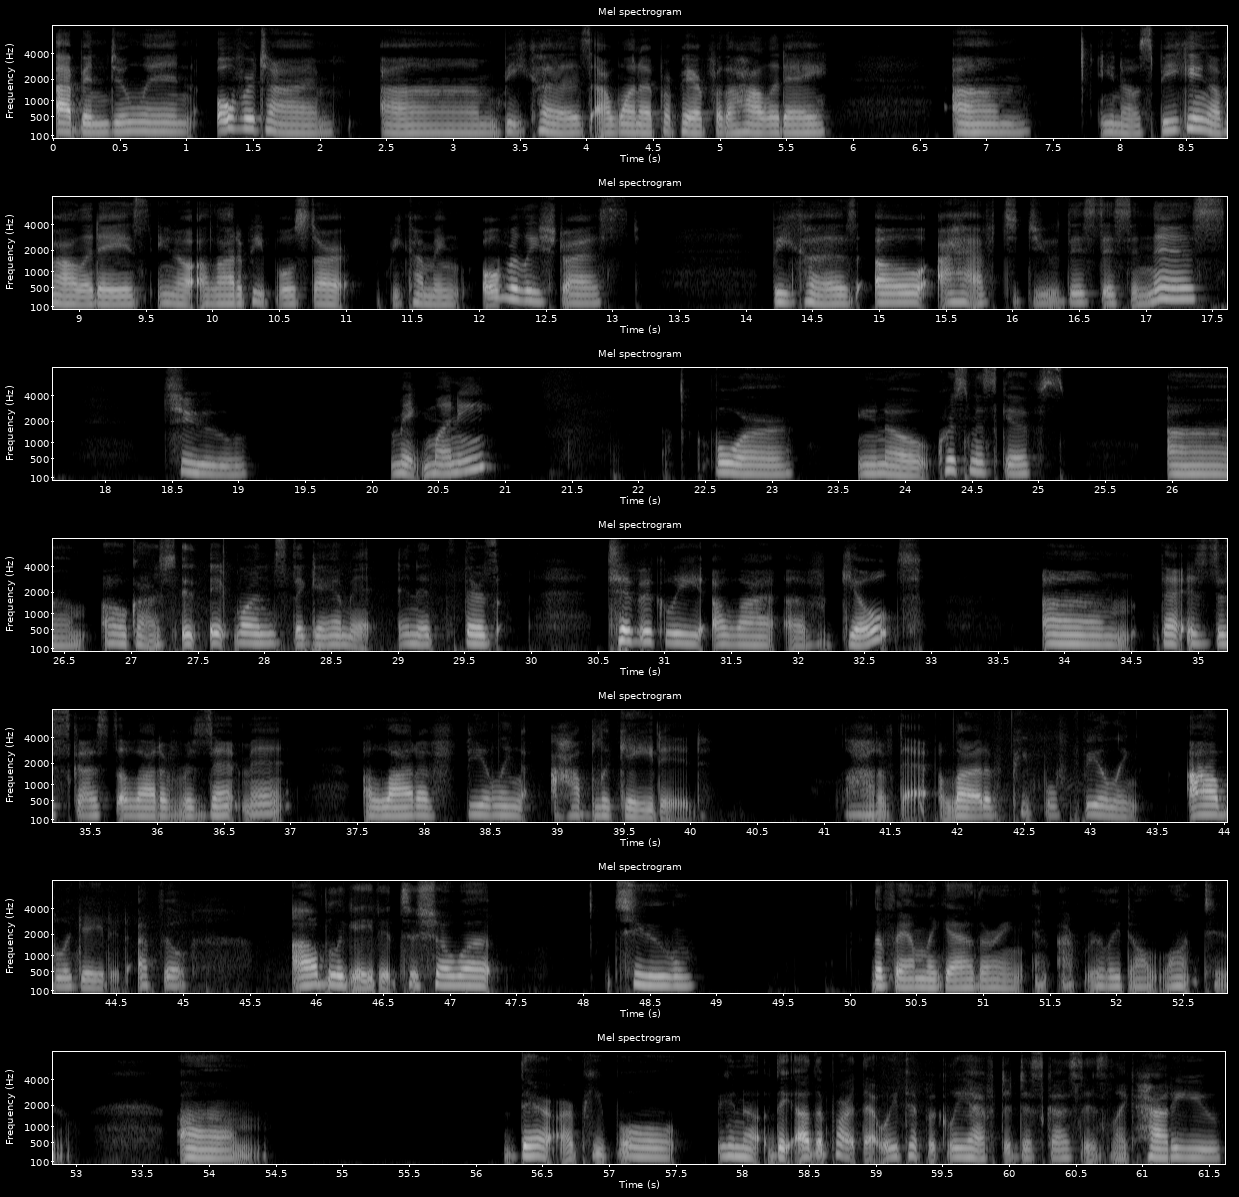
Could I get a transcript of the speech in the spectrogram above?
I've been doing overtime um, because I want to prepare for the holiday. Um, you know, speaking of holidays, you know, a lot of people start becoming overly stressed because, oh, I have to do this, this, and this to make money for, you know, Christmas gifts. Um, oh gosh, it, it runs the gamut and it's there's typically a lot of guilt um, that is discussed a lot of resentment, a lot of feeling obligated. A lot of that. A lot of people feeling obligated. I feel obligated to show up to the family gathering, and I really don't want to. Um, there are people, you know, the other part that we typically have to discuss is like, how do you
